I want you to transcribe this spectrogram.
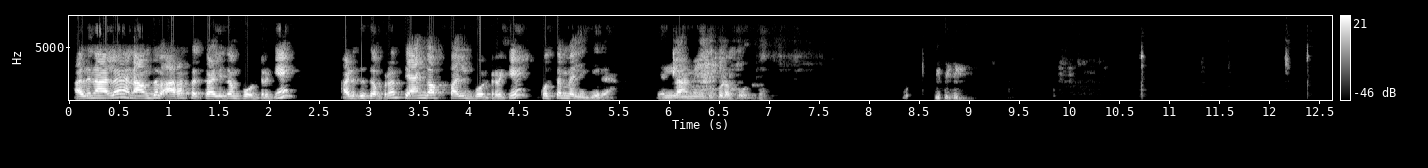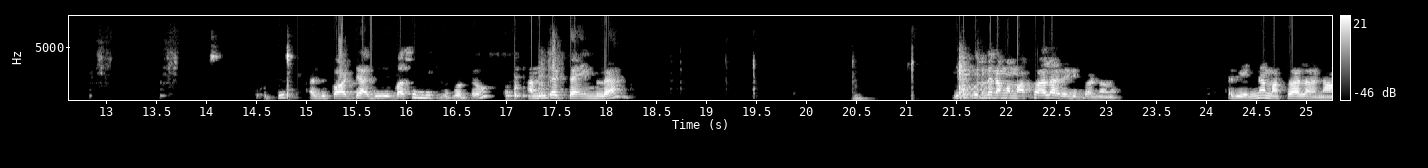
அதனால நான் வந்து அரை தக்காளி தான் போட்டிருக்கேன். அடுத்ததுக்கப்புறம் தேங்காய் பல் போட்டிருக்கேன். கொத்தமல்லி கீரை. எல்லாமே இது கூட போட்டுருவோம். போட்டு அது பாட்டு அது வசந்திட்டு இருக்கட்டும். அந்த டைம்ல இதுக்கு வந்து நம்ம மசாலா ரெடி பண்ணணும். அது என்ன மசாலானா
